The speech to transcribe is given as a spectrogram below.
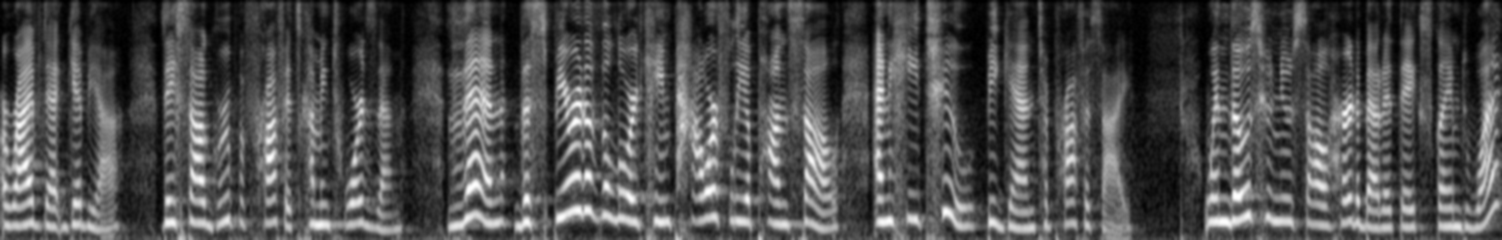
arrived at Gibeah, they saw a group of prophets coming towards them. Then the Spirit of the Lord came powerfully upon Saul, and he too began to prophesy. When those who knew Saul heard about it, they exclaimed, What?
